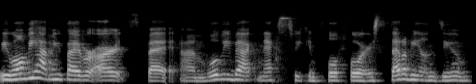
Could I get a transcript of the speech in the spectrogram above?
we won't be having fiber arts, but um, we'll be back next week in full force. That'll be on Zoom.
